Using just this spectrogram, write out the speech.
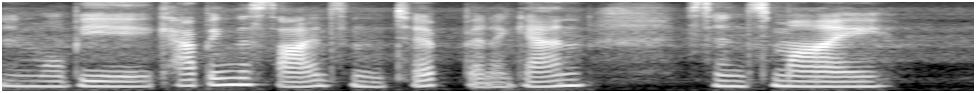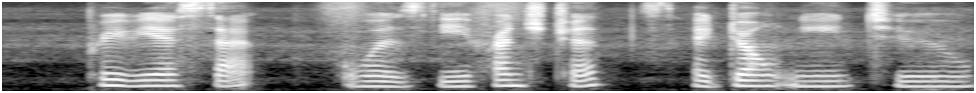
and we'll be capping the sides and the tip and again since my previous set was the French chips. I don't need to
